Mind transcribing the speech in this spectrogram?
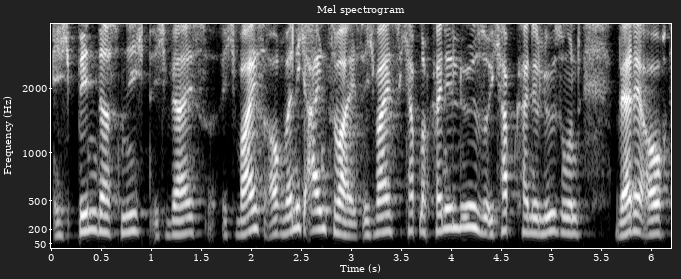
Ich bin das nicht. Ich weiß, ich weiß auch, wenn ich eins weiß, ich weiß, ich habe noch keine Lösung, ich habe keine Lösung und werde auch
